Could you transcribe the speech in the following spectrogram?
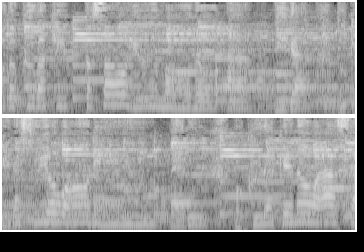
孤独はきっとそういうもの愛が溶け出すように揺れる僕だけの朝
